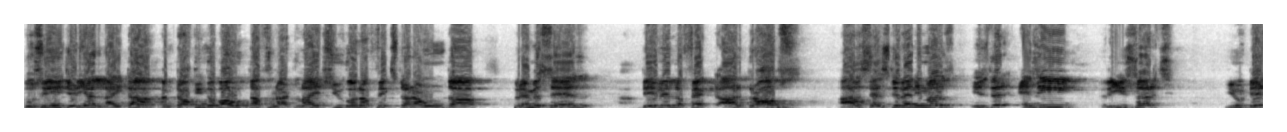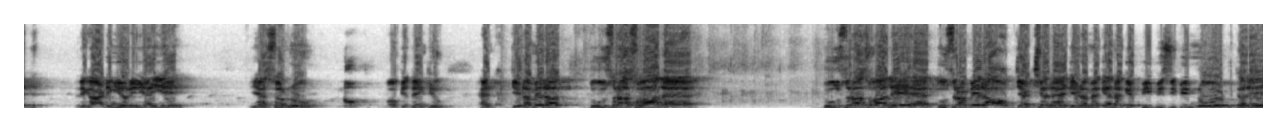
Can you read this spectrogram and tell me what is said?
ਤੁਸੀਂ ਜਿਹੜੀਆਂ ਲਾਈਟਾਂ ਆਮ talking about the flood lights you gonna fixed around the premises they will affect our crops our sensitive animals. Is there any research you did regarding your EIA yes or no? No okay thank you and ਜਿਹੜਾ ਮੇਰਾ ਦੂਸਰਾ ਸਵਾਲ ਹੈ ਦੂਸਰਾ ਸਵਾਲ ਇਹ ਹੈ ਦੂਸਰਾ ਮੇਰਾ ਆਬਜੈਕਸ਼ਨ ਹੈ ਜਿਹੜਾ ਮੈਂ ਕਹਿੰਦਾ ਕਿ ਪੀਪੀਸੀਬੀ ਨੋਟ ਕਰੇ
